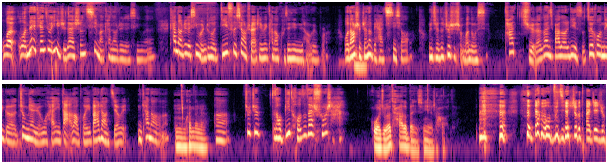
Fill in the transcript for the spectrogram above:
我我那天就一直在生气嘛，看到这个新闻，看到这个新闻之后，第一次笑出来是因为看到胡锡进那条微博，我当时真的被他气笑了，我就觉得这是什么东西。他举了乱七八糟的例子，最后那个正面人物还以打老婆一巴掌结尾，你看到了吗？嗯，我看到了。嗯，就这老逼头子在说啥？我觉得他的本性也是好的。但我不接受他这种，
